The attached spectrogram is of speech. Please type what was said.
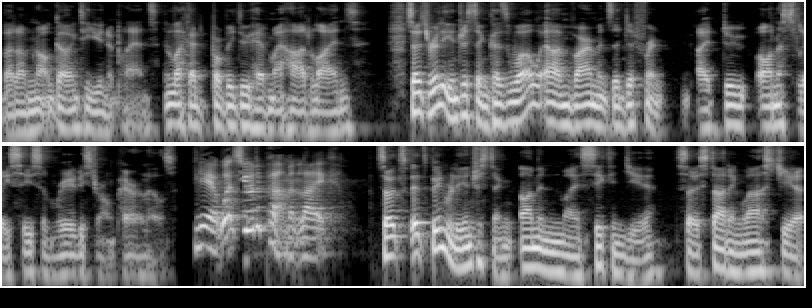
but I'm not going to unit plans. And like I probably do have my hard lines. So it's really interesting because while our environments are different, I do honestly see some really strong parallels. Yeah. What's your department like? So it's it's been really interesting. I'm in my second year. So starting last year,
